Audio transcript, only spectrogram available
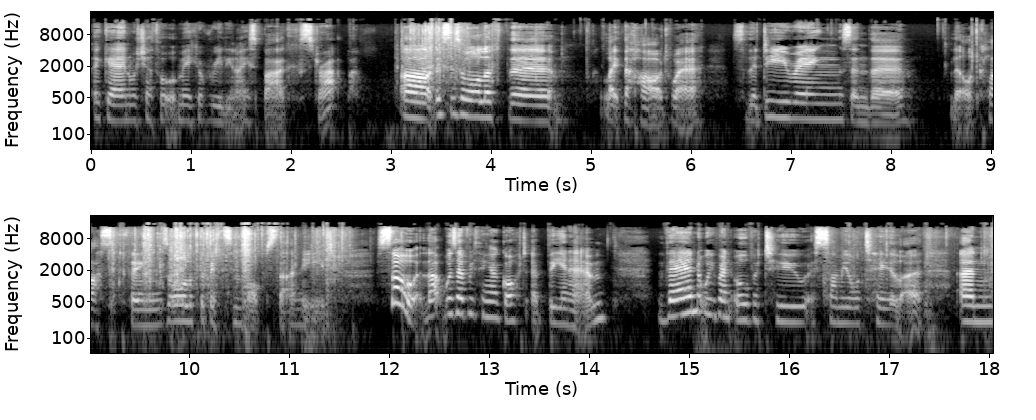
again, which I thought would make a really nice bag strap. Oh, this is all of the, like the hardware. So the D-rings and the little clasp things, all of the bits and bobs that I need. So that was everything I got at B&M. Then we went over to Samuel Taylor and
